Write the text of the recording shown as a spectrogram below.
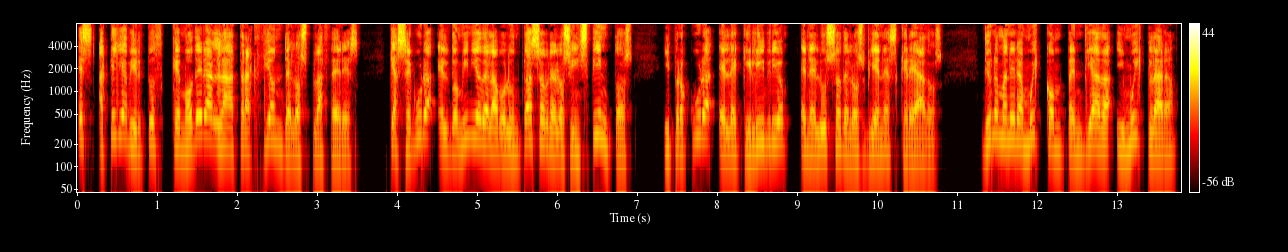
es aquella virtud que modera la atracción de los placeres, que asegura el dominio de la voluntad sobre los instintos y procura el equilibrio en el uso de los bienes creados. De una manera muy compendiada y muy clara,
